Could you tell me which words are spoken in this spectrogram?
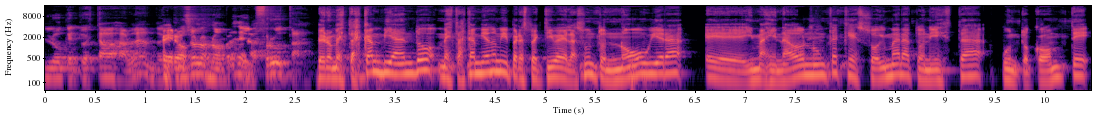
lo que tú estabas hablando, pero, incluso los nombres de la fruta. Pero me estás cambiando, me estás cambiando mi perspectiva del asunto. No hubiera eh, imaginado nunca que soymaratonista.com te,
